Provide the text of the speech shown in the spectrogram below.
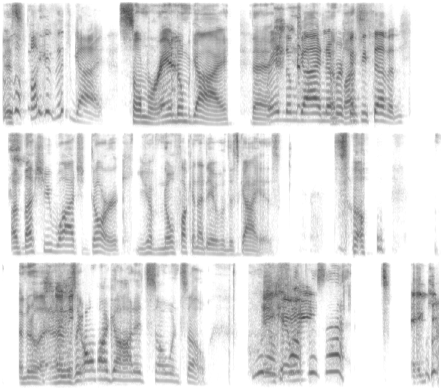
Who It's- the fuck is this guy? Some random guy that Random guy number Unless- 57. Unless you watch Dark, you have no fucking idea who this guy is. So, and they're like, and it's like, oh my god, it's so and so. Who the can fuck we- is that? And can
